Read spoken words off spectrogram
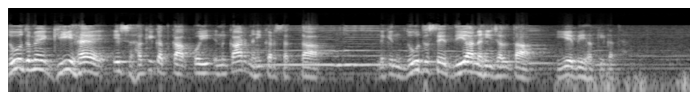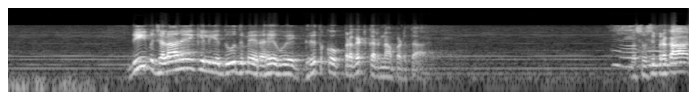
दूध में घी है, इस हकीकत का कोई इनकार नहीं कर सकता, लेकिन दूध से दिया नहीं जलता यह भी हकीकत है। दीप जलाने के लिए दूध में रहे हुए घृत को प्रकट करना पड़ता है। बस उसी प्रकार,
